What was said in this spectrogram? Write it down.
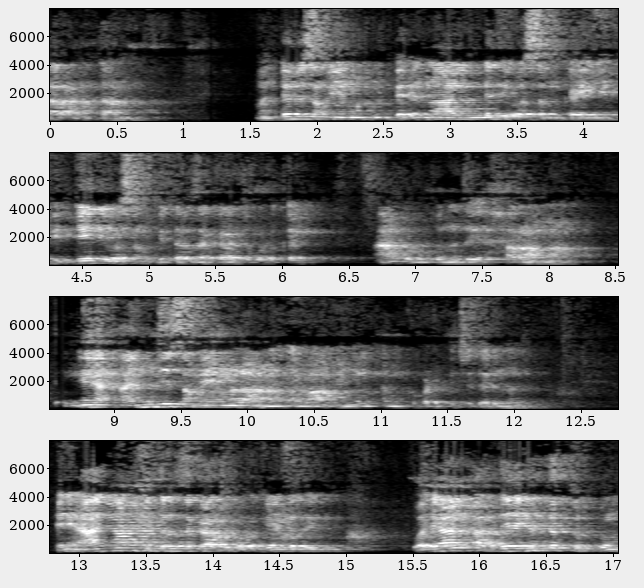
കറാഹത്താണ്. മറ്റൊരു സമയമാണ് പെരുന്നാളിന്റെ ദിവസം കഴിഞ്ഞ് പിറ്റേ ദിവസം ഫിത്തർ സക്കാത്ത് കൊടുക്കൽ. ആ കൊടുക്കുന്നത് ഹറാമാണ്. ഇങ്ങനെ അഞ്ച് സമയങ്ങളാണ് ഇമാമിങ്ങൾ നമുക്ക് പഠിപ്പിച്ചു തരുന്നത്. ഇനി ആരാണ് ഫിത്തർ സക്കാത്ത് കൊടുക്കേണ്ടത്? ഒരാൾ അദ്ദേഹത്തെ തൊട്ടും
